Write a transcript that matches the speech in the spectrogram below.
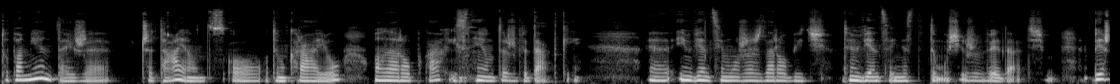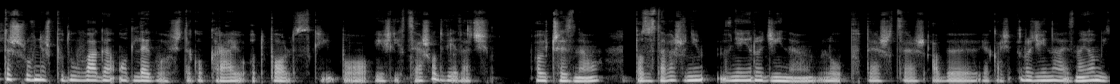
to pamiętaj, że czytając o, o tym kraju, o zarobkach, istnieją też wydatki. E, Im więcej możesz zarobić, tym więcej niestety musisz wydać. Bierz też również pod uwagę odległość tego kraju od Polski, bo jeśli chcesz odwiedzać ojczyznę, pozostawiasz w, nim, w niej rodzinę lub też chcesz, aby jakaś rodzina, znajomi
